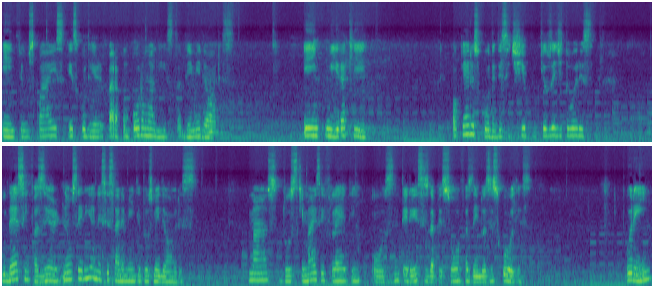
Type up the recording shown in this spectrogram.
entre os quais escolher para compor uma lista de melhores e incluir aqui qualquer escolha desse tipo que os editores pudessem fazer não seria necessariamente dos melhores mas dos que mais refletem os interesses da pessoa fazendo as escolhas. Porém,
